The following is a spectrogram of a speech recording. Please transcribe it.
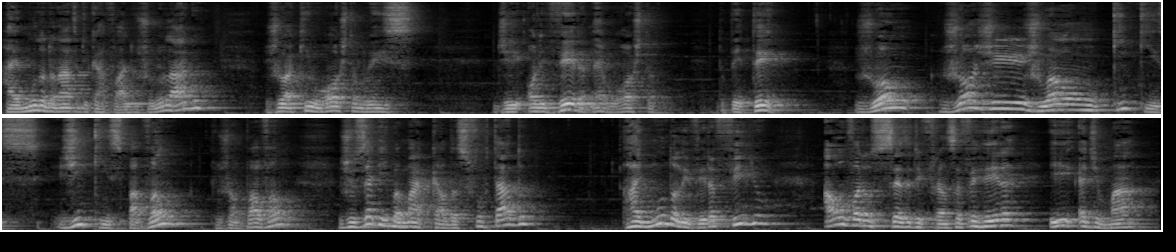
Raimundo Donato de Carvalho Júnior Lago, Joaquim Washington Luiz de Oliveira, né, Washington do PT, João Jorge João Quinquis, Jinquis Pavão, João Pavão, José Ribamar Caldas Furtado, Raimundo Oliveira Filho, Álvaro César de França Ferreira e Edmar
